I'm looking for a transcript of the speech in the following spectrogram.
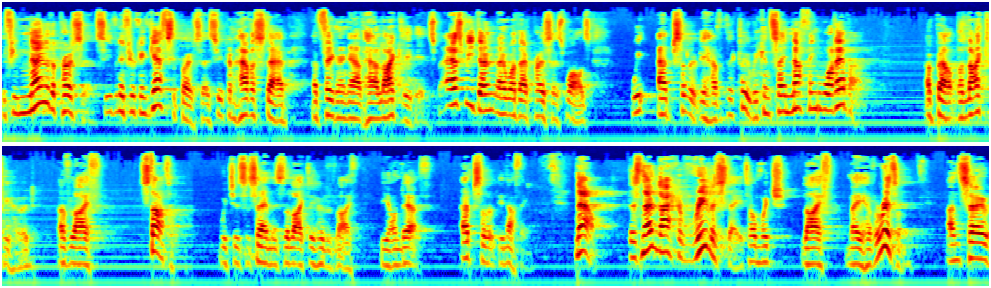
If you know the process, even if you can guess the process, you can have a stab at figuring out how likely it is. But as we don't know what that process was, we absolutely have the clue. We can say nothing whatever about the likelihood of life starting, which is the same as the likelihood of life beyond Earth. Absolutely nothing. Now, there's no lack of real estate on which life may have arisen. And so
